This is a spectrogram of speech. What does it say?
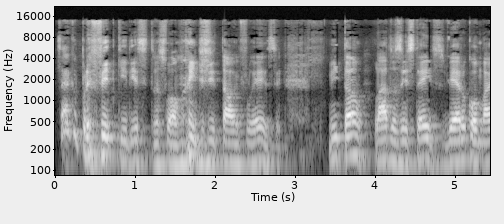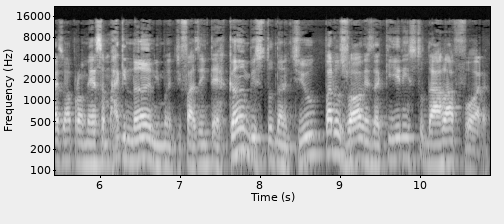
Será que o prefeito queria se transformar em digital influencer? Então, lá dos States, vieram com mais uma promessa magnânima de fazer intercâmbio estudantil para os jovens daqui irem estudar lá fora.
